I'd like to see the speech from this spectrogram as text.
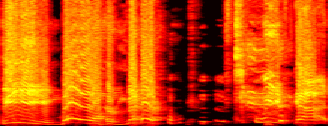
Baltimore Maryland. We've got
